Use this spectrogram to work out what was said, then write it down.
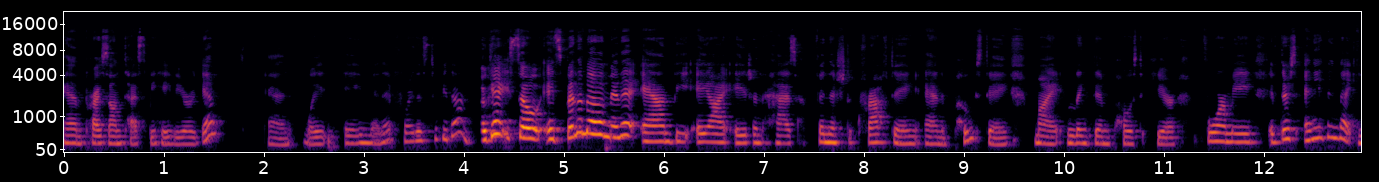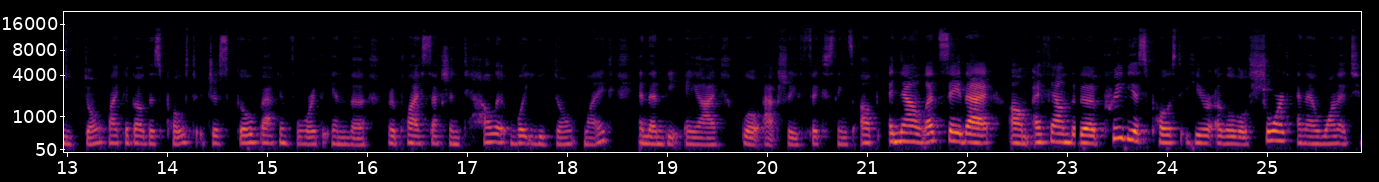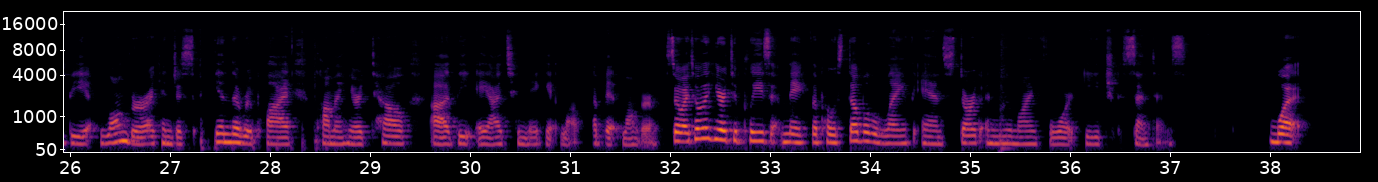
and press on test behavior again and wait a minute for this to be done. Okay, so it's been about a minute and the AI agent has finished crafting and posting my LinkedIn post here for me. If there's anything that you don't like about this post, just go back and forth in the reply section, tell it what you don't like, and then the AI will actually fix things up. And now let's say that um, I found the previous post here a little short and I want it to be longer. I can just in the reply comment here, tell uh, the AI to make it a bit longer. So I told it here to please make the post double the length and start a new line for each sentence. What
